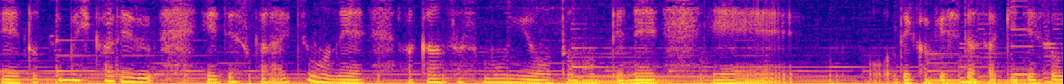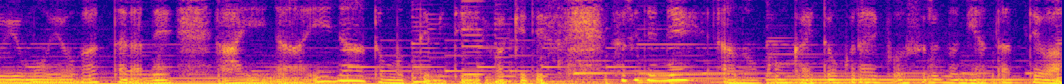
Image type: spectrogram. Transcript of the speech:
えー、とっても惹かれる、えー、ですからいつもねアカンサス文様と思ってね、えー出かけした先でそういう模様があったらねあいいないいなと思って見ているわけです。それでねあの今回トークライブをするのにあたっては、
